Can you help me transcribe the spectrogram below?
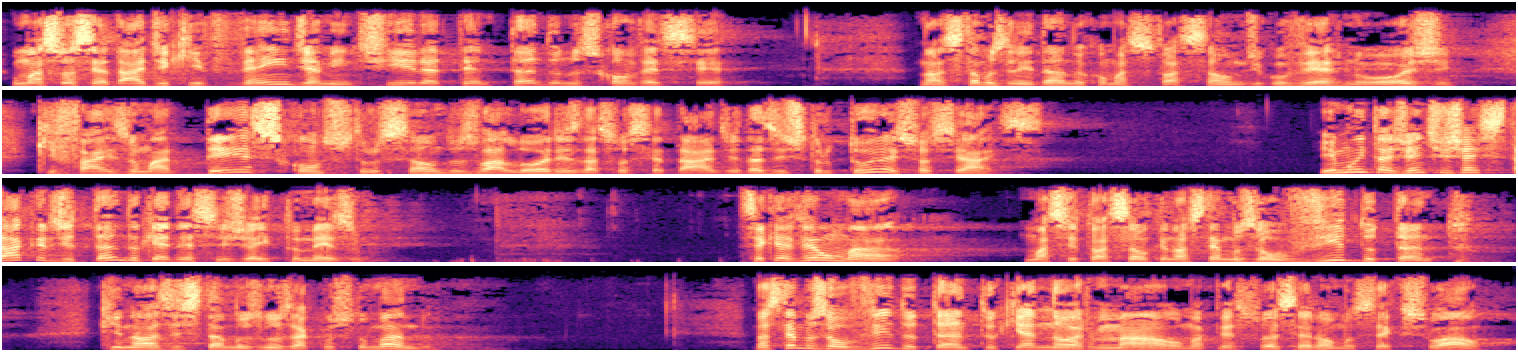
Uma sociedade que vende a mentira tentando nos convencer. Nós estamos lidando com uma situação de governo hoje que faz uma desconstrução dos valores da sociedade e das estruturas sociais. E muita gente já está acreditando que é desse jeito mesmo. Você quer ver uma, uma situação que nós temos ouvido tanto, que nós estamos nos acostumando? Nós temos ouvido tanto que é normal uma pessoa ser homossexual,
